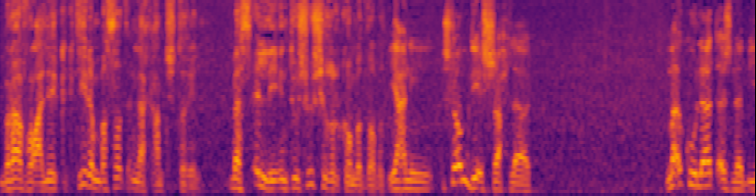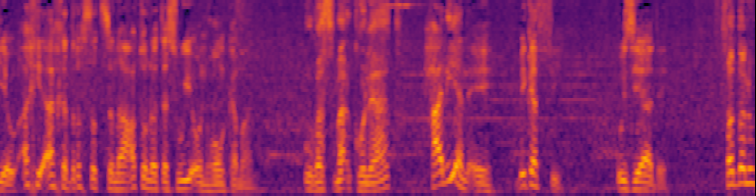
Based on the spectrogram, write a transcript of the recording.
برافو عليك كثير انبسطت إنك عم تشتغل. بس قل لي أنتوا شو شغلكم بالضبط؟ يعني شلون بدي أشرح لك؟ مأكولات أجنبية وأخي أخذ رخصة صناعتهم وتسويقهم هون كمان. وبس مأكولات؟ حاليا إيه بكفي. وزيادة. تفضلوا.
